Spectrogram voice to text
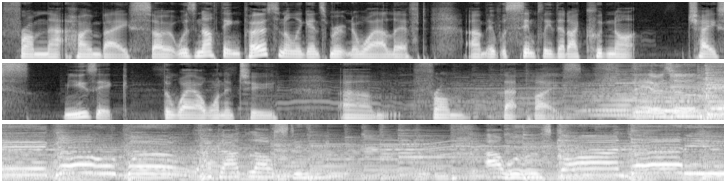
from that home base. So it was nothing personal against Mooroopna why I left. Um, it was simply that I could not chase music the way I wanted to um, from that place. There's a got lost in. I was gone, but you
